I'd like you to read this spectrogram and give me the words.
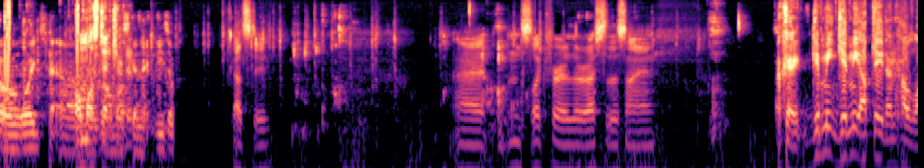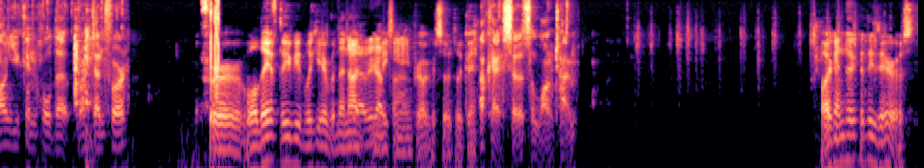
Oh, Void's uh, Almost is entered gonna. He's a, Got Steve. Alright, let's look for the rest of this iron. Okay, give me give me update on how long you can hold that lockdown for. For well, they have three people here, but they're not Yeah, we got making any progress, so it's okay. Okay, so it's a long time. Why can't I take out these arrows?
